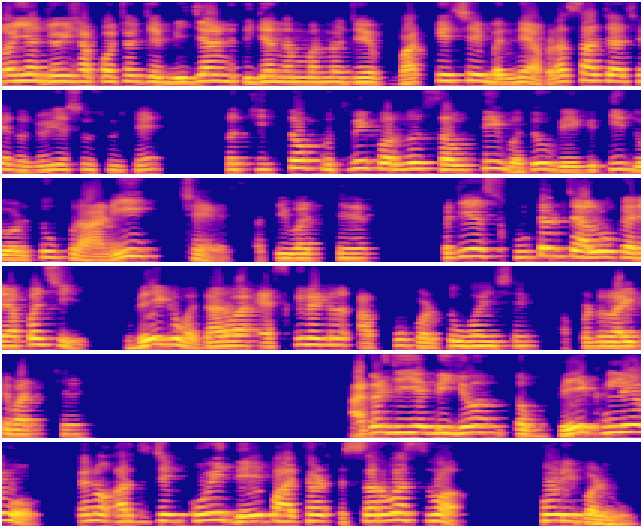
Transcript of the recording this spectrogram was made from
તો અહીંયા જોઈ શકો છો જે બીજા અને ત્રીજા નંબરનો જે વાક્ય છે, બંને આપણા સાચા છે. તો જોઈએ શું શું છે? તો ચિત્તો પૃથ્વી પરનું સૌથી વધુ વેગથી દોડતું પ્રાણી છે. સાચી વાત છે. પછી સ્કૂટર ચાલુ કર્યા પછી વેગ વધારવા એસ્કેલેટર આપવું પડતું હોય છે. આ પણ રાઈટ વાત છે. આગળ જઈએ બીજો. તો ભેખ લેવો, તેનો અર્થ છે કોઈ ધ્યેય પાછળ સર્વસ્વ છોડી પડવું.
